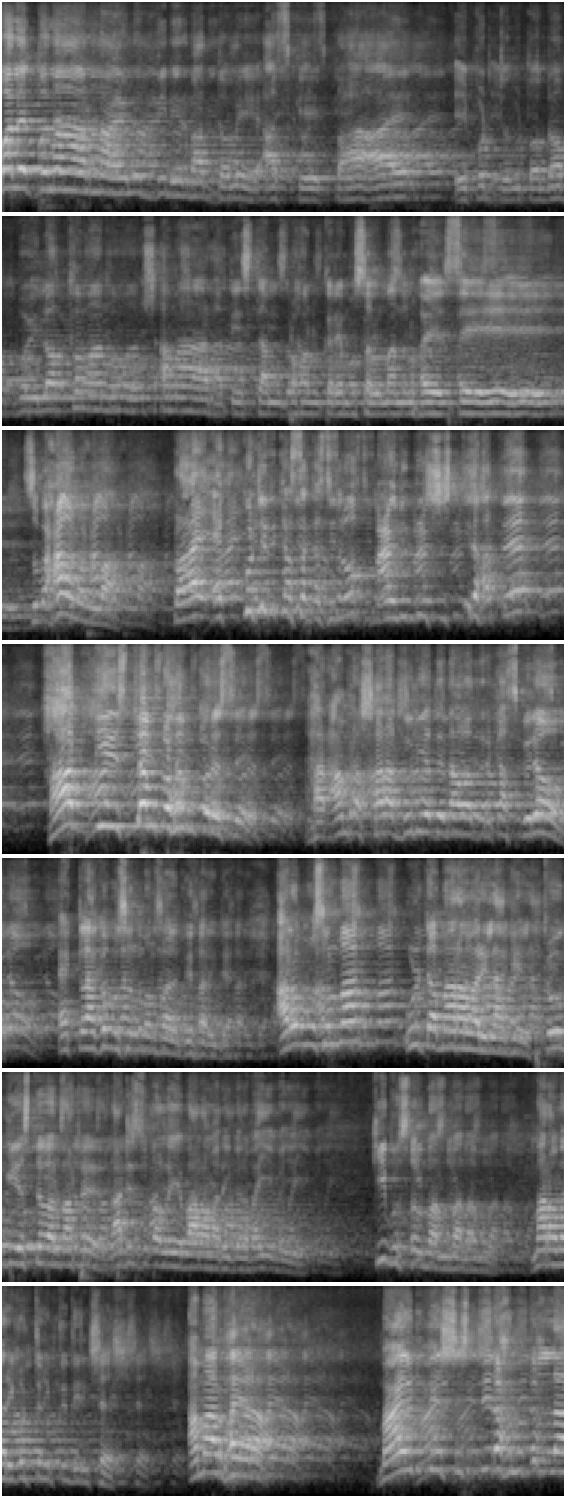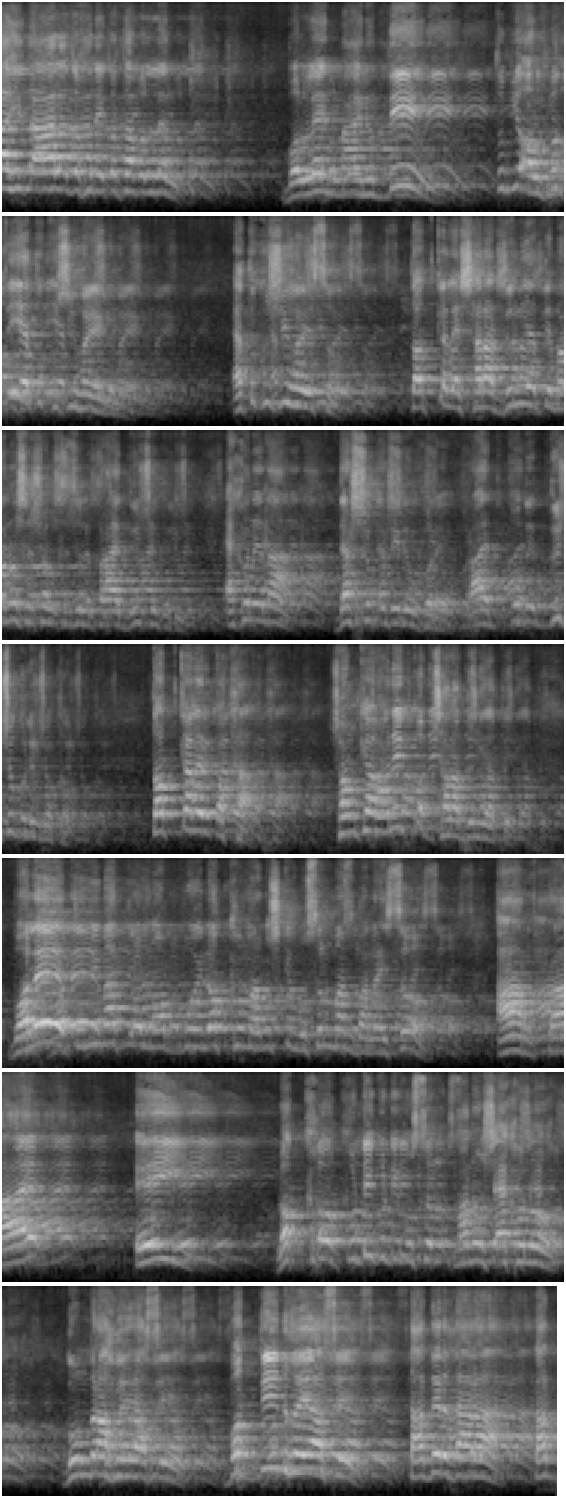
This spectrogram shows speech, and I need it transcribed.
বলে, তোমার মাইনুদ্দিনের মাধ্যমে আজকে প্রায় এই পর্যন্ত নব্বই লক্ষ মানুষ আমার হাতে ইসলাম গ্রহণ করে মুসলমান হয়েছে। সুবহানাল্লাহ। প্রায় এক কোটির কাছাকাছি লোক মাইনুদ্দিন সৃষ্টির হাতে হাত দিয়ে ইসলাম গ্রহণ করেছে। আর আমরা সারা দুনিয়াতে দাওয়াতের কাজ করেও এক লাখ মুসলমান বানাতে পারি না আরও মুসলমান উল্টা মারামারি লাগে। টঙ্গি ইস্তেমার মাঠে, লাঠি চোটা লইয়ে মারামারি করে, ভাইয়ে ভাইয়ে। কি মুসলমান বানাবো? মারামারি করতে করতে দিন শেষ। আমার ভাইয়েরা মায়ুদ্দিন সৃষ্টি রহমতুল্লাহ তাআলা যখন এই কথা বললেন বললেন, মাইনুদ্দিন, তুমি অল্পতেই এত খুশি হয়ে গেলে। এত খুশি হয়েছো। তৎকালে সারা দুনিয়াতে মানুষের সংখ্যা ছিল প্রায় দুইশো কোটি। এখন না, দেড়শো কোটির উপরে, প্রায় দুইশো কোটির মতো। তৎকালের কথা, সংখ্যা অনেক কম সারা দুনিয়াতে। বলে, তুমি মাত্র নব্বই লক্ষ মানুষকে মুসলমান বানাইছো, আর প্রায় এই লক্ষ কোটি কোটি মানুষ এখনও গুমরা হয়ে আছে বদিন হয়ে আছে। তাদের দ্বারা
